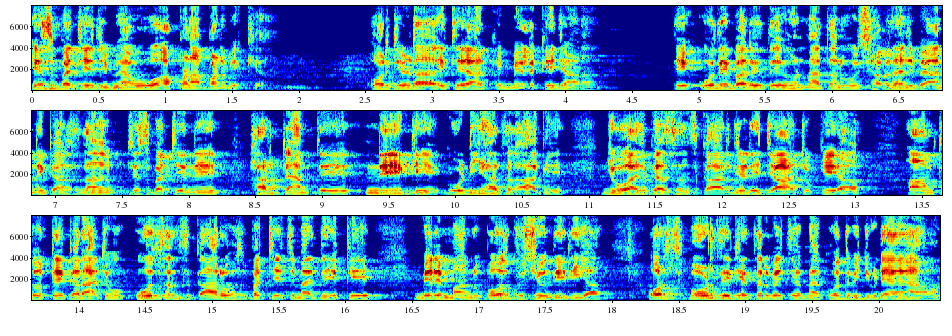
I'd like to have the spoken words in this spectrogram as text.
ਇਸ ਬੱਚੇ 'ਚ ਮੈਂ ਉਹ ਆਪਣਾਪਣ ਵੇਖਿਆ। ਔਰ ਜਿਹੜਾ ਇੱਥੇ ਆ ਕੇ ਮਿਲ ਕੇ ਜਾਣਾ ਤੇ ਉਹਦੇ ਬਾਰੇ ਤੇ ਹੁਣ ਮੈਂ ਤੁਹਾਨੂੰ ਸ਼ਬਦਾਂ 'ਚ ਬਿਆਨ ਨਹੀਂ ਕਰ ਸਕਦਾ, ਜਿਸ ਬੱਚੇ ਨੇ ਹਰ ਟਾਈਮ ਤੇ ਨੇ ਕੇ ਗੋਡੀ ਹੱਥ ਲਾ ਕੇ ਜੋ ਅੱਜ ਕੱਲ੍ਹ ਸੰਸਕਾਰ ਜਿਹੜੇ ਜਾ ਚੁੱਕੇ ਆ, ਆਮ ਤੌਰ ਤੇ ਘਰਾਂ 'ਚੋਂ, ਉਹ ਸੰਸਕਾਰ ਉਸ ਬੱਚੇ 'ਚ ਮੈਂ ਦੇਖ ਕੇ ਮੇਰੇ ਮਨ ਨੂੰ ਬਹੁਤ ਖੁਸ਼ੀ ਹੁੰਦੀ ਰਹੀ ਆ। ਔਰ ਸਪੋਰਟਸ ਦੇ ਖੇਤਰ ਵਿੱਚ ਮੈਂ ਖੁਦ ਵੀ ਜੁੜਿਆ ਹੋਇਆ ਹਾਂ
